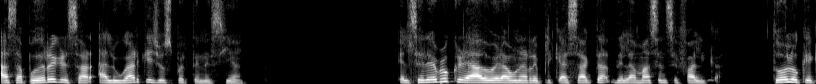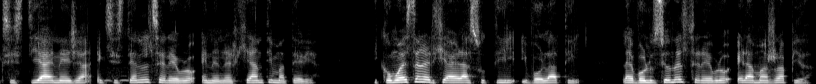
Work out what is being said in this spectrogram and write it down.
hasta poder regresar al lugar que ellos pertenecían. El cerebro creado era una réplica exacta de la masa encefálica. Todo lo que existía en ella existía en el cerebro en energía antimateria, y como esta energía era sutil y volátil, la evolución del cerebro era más rápida.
